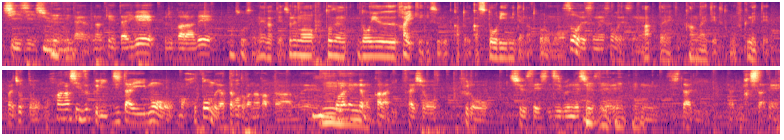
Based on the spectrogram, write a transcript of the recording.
CG 集みたいな形態でフルカラーで。まあ、そうですよね。だってそれの当然どういう背景にするかというかストーリーみたいなところもそうですねそうですね。やっあって考えてってところも含めて。ぱりちょっとお話作り自体も、まあ、ほとんどやったことがなかったので、うん。そこら辺でもかなり最初苦労修正して自分で修正、うんうんうんうん。うんしたりやりましたね。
